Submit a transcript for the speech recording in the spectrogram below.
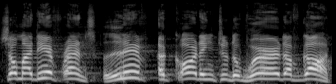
So, my dear friends, live according to the Word of God.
